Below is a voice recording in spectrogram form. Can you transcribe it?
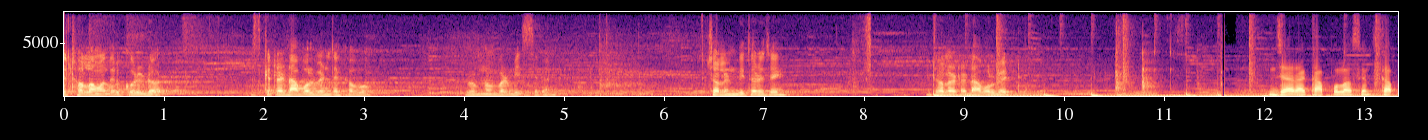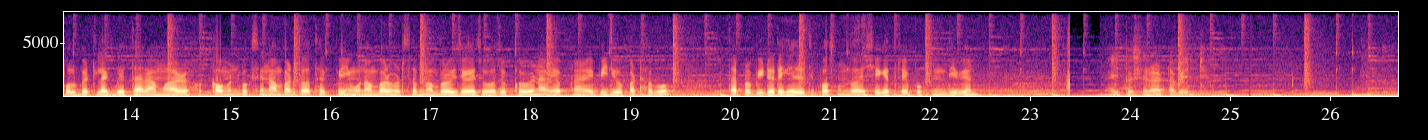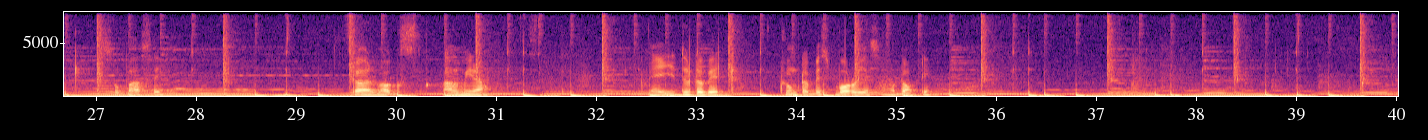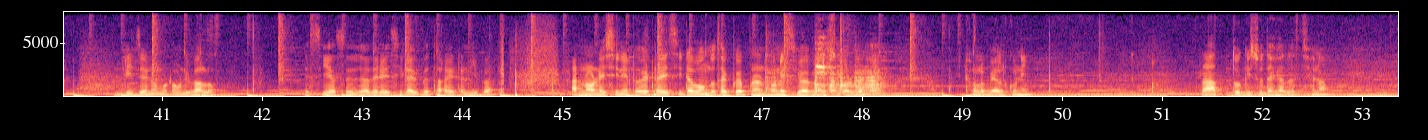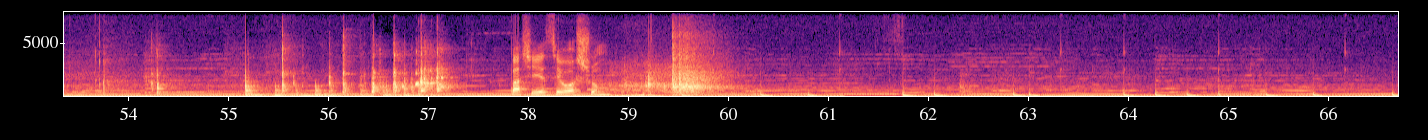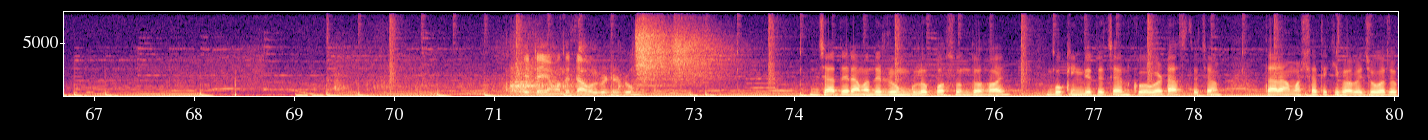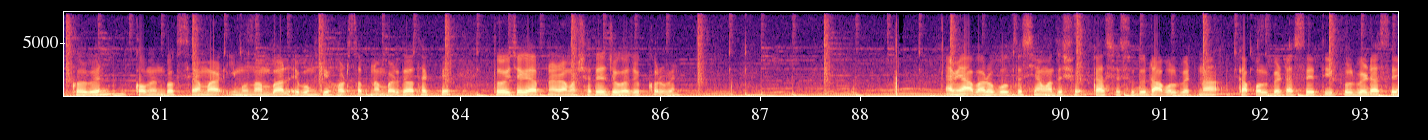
এটা হলো আমাদের করিডোর আজকে একটা ডাবল বেড দেখাবো। রুম নম্বর বি সেভেন চলেন ভিতরে যাই। এটা হলো একটা ডাবল বেড যারা কাপল আছেন কাপল বেড লাগবে তারা আমার কমেন্ট বক্সে নাম্বার দেওয়া থাকবে ইমো নাম্বার হোয়াটসঅ্যাপ নাম্বার ওই জায়গায় যোগাযোগ করবেন আমি আপনার এই ভিডিও পাঠাবো। তারপর ভিডিও দেখে যদি পছন্দ হয় সেক্ষেত্রে বুকিং দিবেন। এই পাশের একটা বেড সোফা আছে। কার বক্স আলমিরা এই দুটো বেড রুমটা বেশ বড়ই আছে, মোটামুটি। ডিজাইনও মোটামুটি ভালো। এসি আছে, যাদের এসি লাগবে তারা এটা নিবে। আর নন এসি নিলেও এটা এসিটা বন্ধ থাকবে, আপনারা নন এসিভাবে ইউজ করবেন। এটা হলো ব্যালকনি রাত তো কিছু দেখা যাচ্ছে না। পাশেই আছে ওয়াশরুম এটাই আমাদের ডাবল বেডের রুম যাদের আমাদের রুমগুলো পছন্দ হয় বুকিং দিতে চান কোভার্ট আসতে চান, তারা আমার সাথে কীভাবে যোগাযোগ করবেন কমেন্ট বক্সে আমার ইমো নাম্বার এবং কি হোয়াটসঅ্যাপ নাম্বার দেওয়া থাকবে, তো ওই জায়গায় আপনারা আমার সাথে যোগাযোগ করবেন। আমি আবারও বলতেছি, আমাদের কাছে শুধু ডাবল বেড না কাপল বেড আছে ট্রিপল বেড আছে।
